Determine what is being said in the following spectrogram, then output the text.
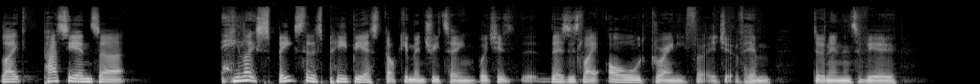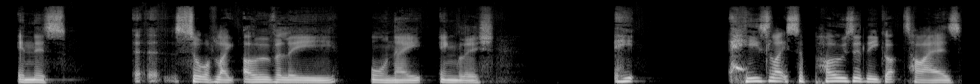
Like Pazienza, he like speaks to this PBS documentary team, which is there's this like old grainy footage of him doing an interview in this uh, sort of like overly ornate English. He he's like supposedly got ties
